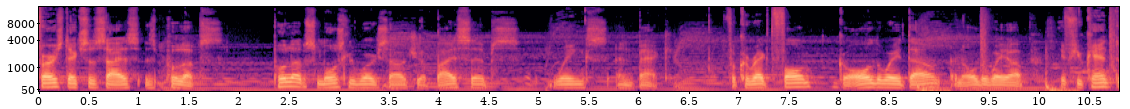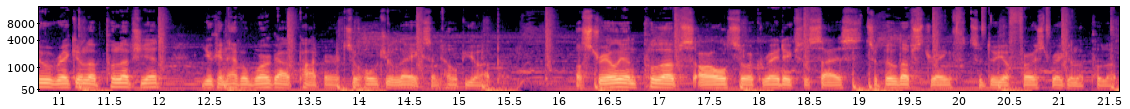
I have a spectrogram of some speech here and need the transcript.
first exercise is pull-ups. Pull-ups mostly works out your biceps, wings and back. For correct form, go all the way down and all the way up. If you can't do regular pull-ups yet, you can have a workout partner to hold your legs and help you up. Australian pull-ups are also a great exercise to build up strength to do your first regular pull-up.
